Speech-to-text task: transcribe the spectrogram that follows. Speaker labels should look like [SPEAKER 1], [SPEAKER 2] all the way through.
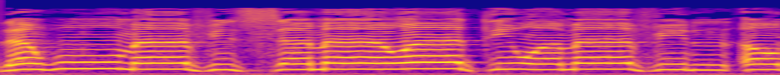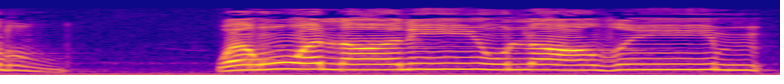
[SPEAKER 1] لَهُ مَا فِي السَّمَاوَاتِ وَمَا فِي الْأَرْضِ ۖ وَهُوَ الْعَلِيُّ الْعَظِيمُ.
